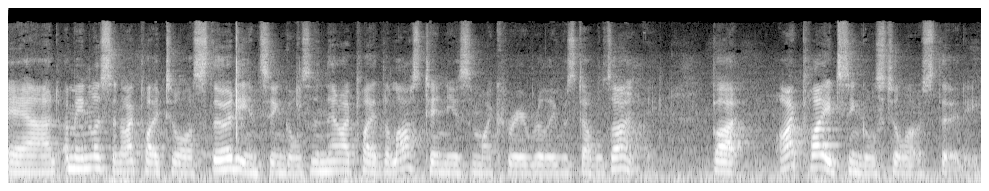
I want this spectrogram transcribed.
And I mean, listen, I played till I was 30 in singles, and then I played the last 10 years of my career really was doubles only. But I played singles till I was 30.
